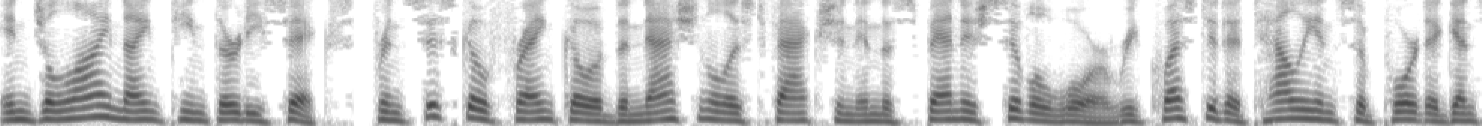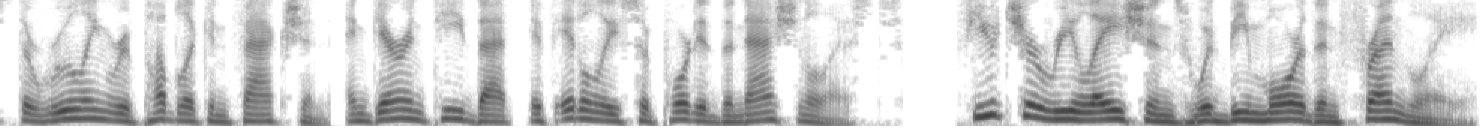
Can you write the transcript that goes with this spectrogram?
In July 1936, Francisco Franco of the nationalist faction in the Spanish Civil War requested Italian support against the ruling Republican faction, and guaranteed that, if Italy supported the nationalists, future relations would be more than friendly,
